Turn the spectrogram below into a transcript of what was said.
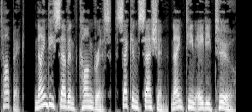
Topic: 97th Congress, Second Session, 1982.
